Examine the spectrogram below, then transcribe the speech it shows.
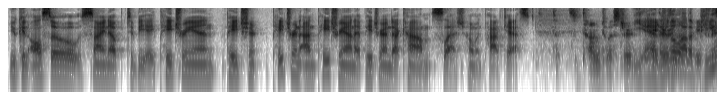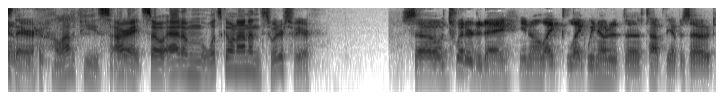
You can also sign up to be a Patreon patron patron on Patreon at patreon.com slash home and podcast. It's a tongue twister. Yeah, there's a lot of Patreon. peas there. A lot of peas. All right, so Adam, what's going on in the Twitter sphere? So Twitter today, you know, like like we noted at the top of the episode,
